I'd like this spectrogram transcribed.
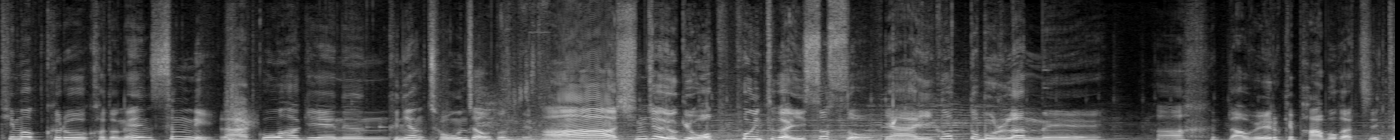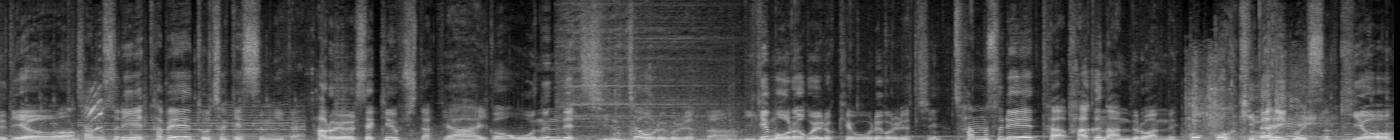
팀워크로 걷어낸 승리. 라고 하기에는 그냥 저 혼자 얻었네. 아, 심지어 여기 워프 포인트가 있었어. 야, 이것도 몰랐네. 아, 나 왜 이렇게 바보 같지? 드디어 참수리의 탑에 도착했습니다. 바로 열쇠 끼웁시다. 야, 이거 오는데 진짜 오래 걸렸다. 이게 뭐라고 이렇게 오래 걸렸지? 참수리의 탑. 닭은 안 들어왔네. 꼭꼭 기다리고 있어. 귀여워.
